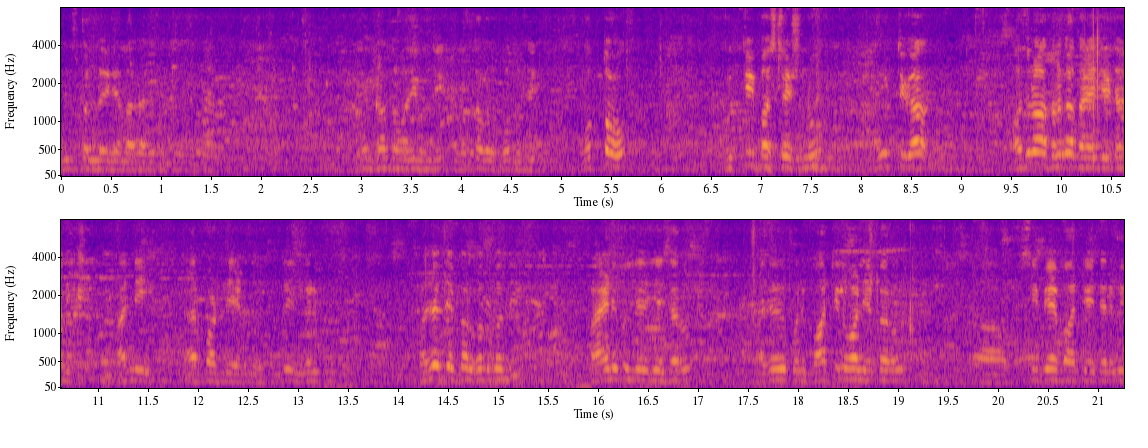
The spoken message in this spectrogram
మున్సిపల్ ఏరియా లాగా అది కొంచెం అది ఉంది అదంతా కూడా పోతుంది. మొత్తం గుత్తి బస్ స్టేషన్ను పూర్తిగా అధునాతనంగా తయారు చేయడానికి అన్ని ఏర్పాటు చేయడం జరుగుతుంది. ఎందుకంటే ప్రజలు చెప్పారు కొంతమంది ప్రయాణికులు తెలియజేశారు. అదే కొన్ని పార్టీల వాళ్ళు చెప్పారు. సిపిఐ పార్టీ అయితేనేమి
